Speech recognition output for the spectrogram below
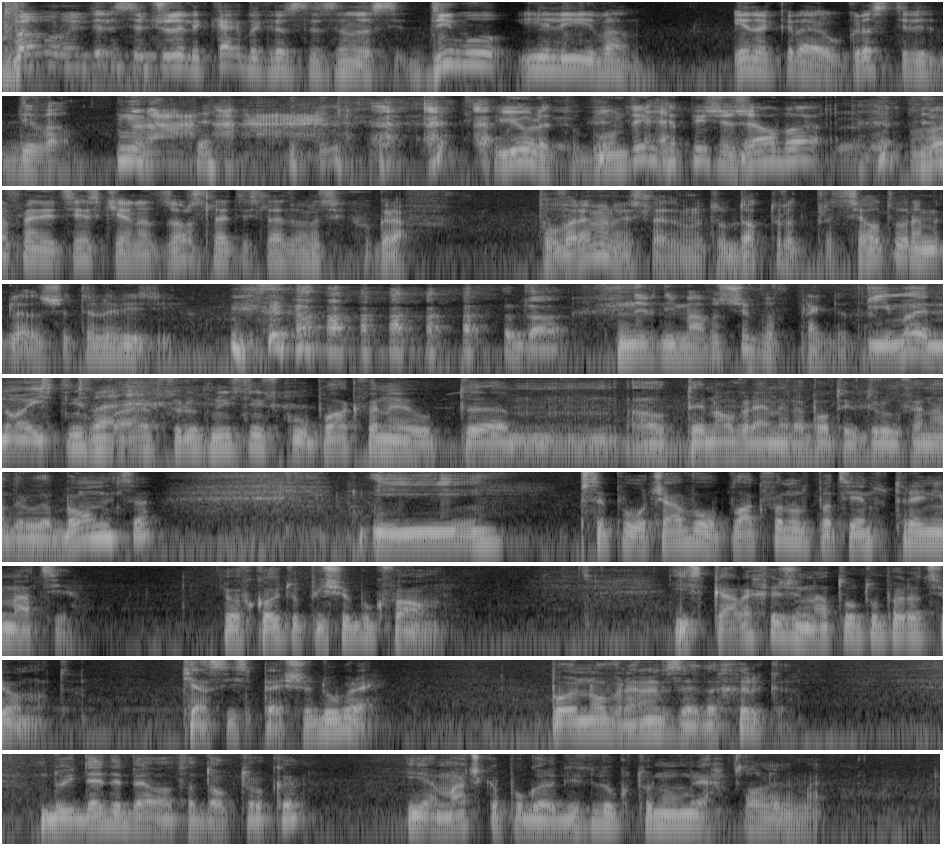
Двама родители се чудели как да кръстят сина си. Димо или Иван. И накрая го кръстили Диван. Юлето, блондинка пише жалба в медицинския надзор след изследване с ехограф. По време на изследването докторът през цялото време гледаше телевизия. да. Не внимаваше в прегледа. Има едно истинско, Това е. е абсолютно истинско оплакване от, от едно време работех в, друг, в една друга болница и се получава оплакване от пациент от реанимация, в който пише буквално. Изкараха жената от операционната. Тя си спеше добре. По едно време взе да хърка. Дойде дебелата докторка и я мачка по гърдите, докато не умря. Оле, майко.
